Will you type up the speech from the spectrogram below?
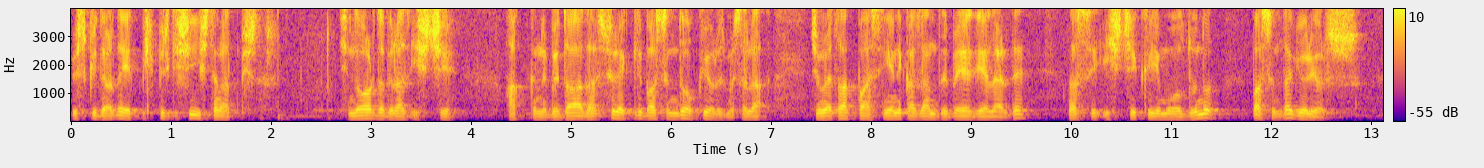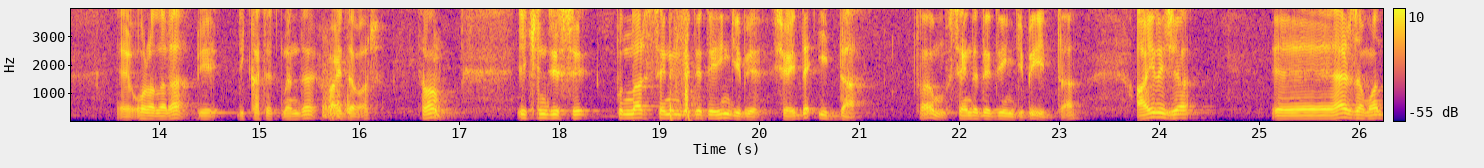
Üsküdar'da 71 kişiyi işten atmışlar. Şimdi orada biraz işçi hakkını ve daha da sürekli basında okuyoruz. Mesela Cumhuriyet Halk Partisi'nin yeni kazandığı belediyelerde nasıl işçi kıyımı olduğunu basında görüyoruz. E, oralara bir dikkat etmende fayda var. Tamam? İkincisi bunlar senin de dediğin gibi şeyde iddia. Tamam mı? Senin de dediğin gibi iddia. Ayrıca e, her zaman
